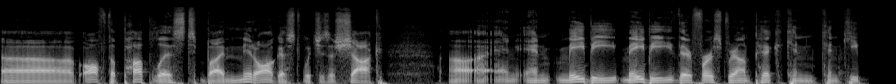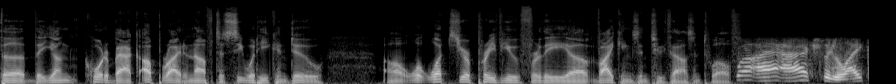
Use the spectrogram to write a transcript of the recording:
uh, off the pup list by mid August, which is a shock. Uh, and and maybe maybe their first round pick can can keep the, the young quarterback upright enough to see what he can do. Uh, what, what's your preview for the uh, Vikings in 2012? Well, I, I actually like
